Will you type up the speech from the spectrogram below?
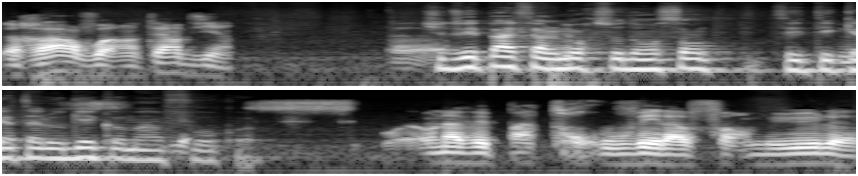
rare, voire interdit. Hein. Euh, tu devais pas faire le morceau dansant, c'était catalogué comme un faux, quoi. On n'avait pas trouvé la formule.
